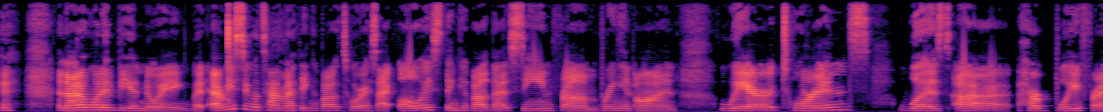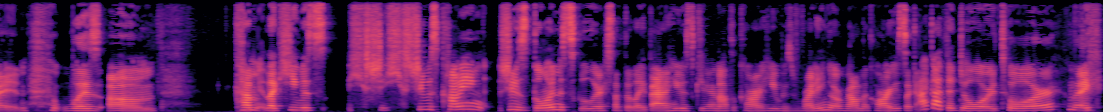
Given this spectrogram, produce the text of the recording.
and I don't want to be annoying, but every single time I think about Taurus, I always think about that scene from Bring It On where Torrance was, uh, her boyfriend was, um, coming, like he was she, she was coming, she was going to school or something like that. And he was getting out the car. He was running around the car. He's like, I got the door, Tor. Like,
